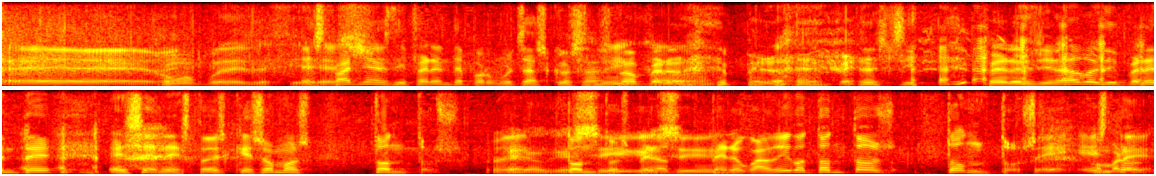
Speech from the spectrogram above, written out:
Eh, ¿Cómo puedes decir España eso? es diferente por muchas cosas, ¿no? Pero, pero, pero, si, pero si en algo es diferente es en esto, es que somos tontos. Pero que tontos, sí, que pero, sí. pero cuando digo tontos, tontos. ¿eh? Esto- Hombre,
